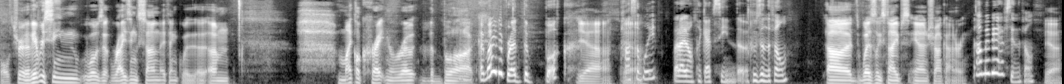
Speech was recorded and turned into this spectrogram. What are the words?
All true. Have you ever seen what was it? Rising Sun, I think was. Uh, um, Michael Crichton wrote the book. I might have read the book, Yeah, yeah. possibly, but I don't think I've seen the. Who's in the film? Uh, Wesley Snipes and Sean Connery. Oh, maybe I have seen the film. Yeah.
